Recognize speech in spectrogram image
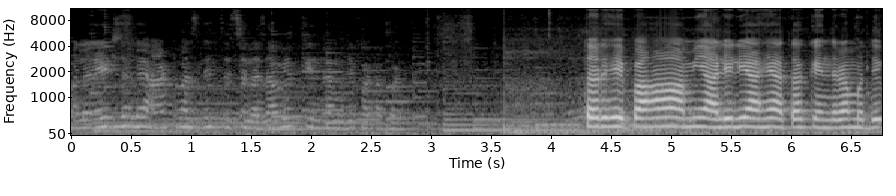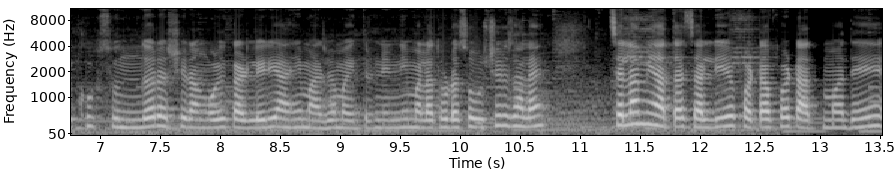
मला लेट झाले आठ वाजले तर चला जाऊयात केंद्रामध्ये फटाफट तर हे पहा आम्ही आलेली आहे आता केंद्रामध्ये. खूप सुंदर अशी रांगोळी काढलेली आहे माझ्या मैत्रिणींनी. मला थोडासा उशीर झाला आहे चला मी आता चालली आहे फटाफट आतमध्ये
